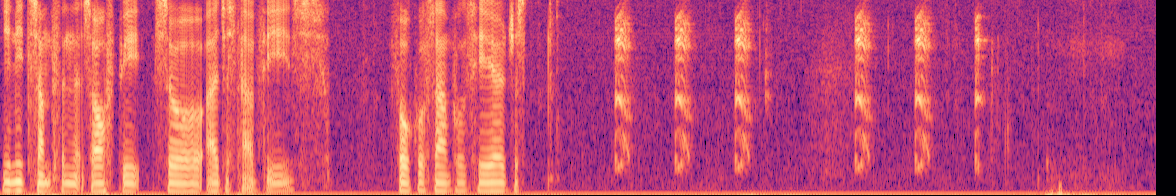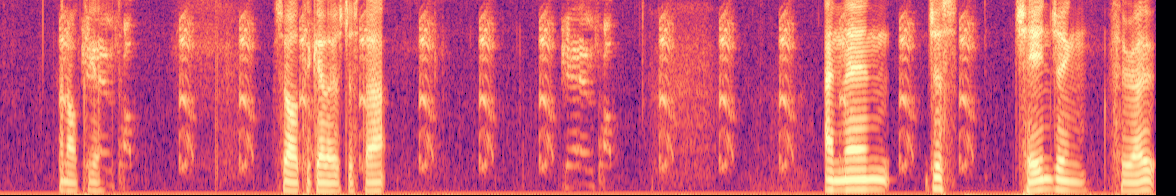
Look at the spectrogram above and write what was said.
you need something that's offbeat, so I just have these vocal samples here, just and all together. So all together it's just that. And then just changing throughout,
